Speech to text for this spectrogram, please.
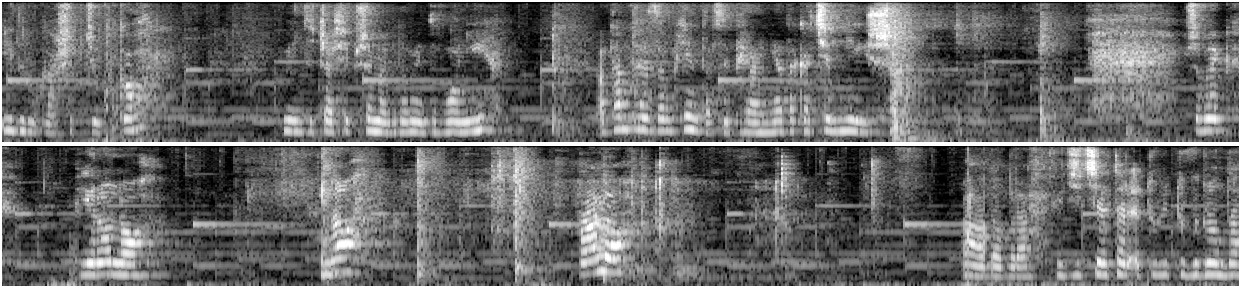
I druga szybciutko. W międzyczasie Przemek do mnie dzwoni. A tamta jest zamknięta sypialnia, taka ciemniejsza. Przemek, Pierono. No. Halo. A, dobra. Widzicie, tu, tu wygląda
